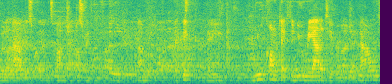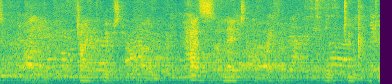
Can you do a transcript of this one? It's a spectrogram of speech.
will allow this, this partnership to strengthen further. Um, I think a new context, a new reality of emerging powers, uh, China, of course, um, has led uh, uh, to to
